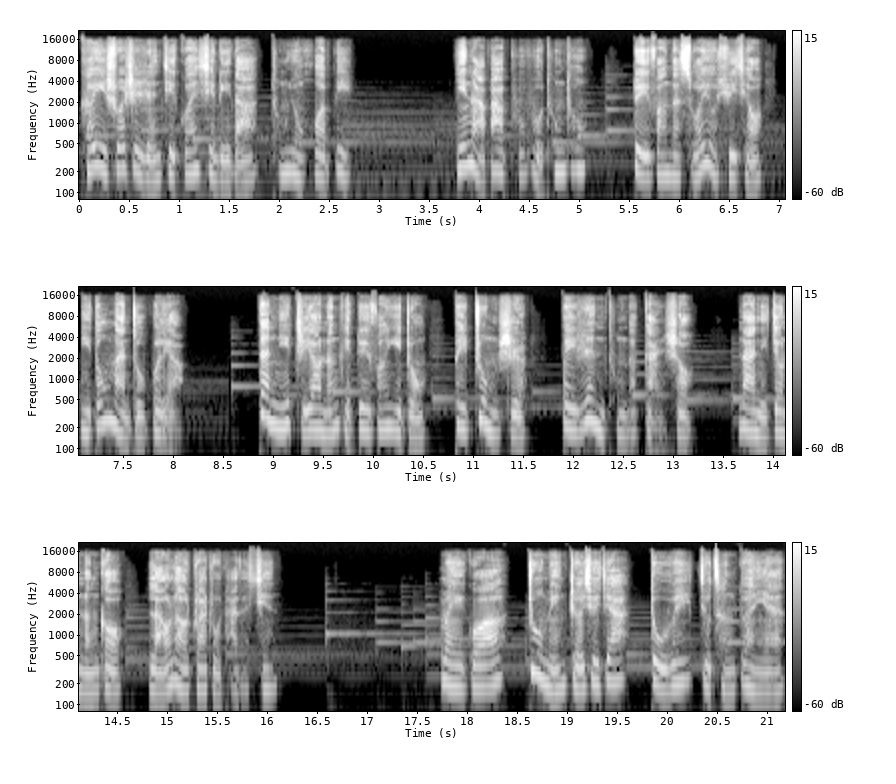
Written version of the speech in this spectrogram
可以说是人际关系里的通用货币。你哪怕普普通通，对方的所有需求你都满足不了，但你只要能给对方一种被重视、被认同的感受，那你就能够牢牢抓住他的心。美国著名哲学家杜威就曾断言：“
